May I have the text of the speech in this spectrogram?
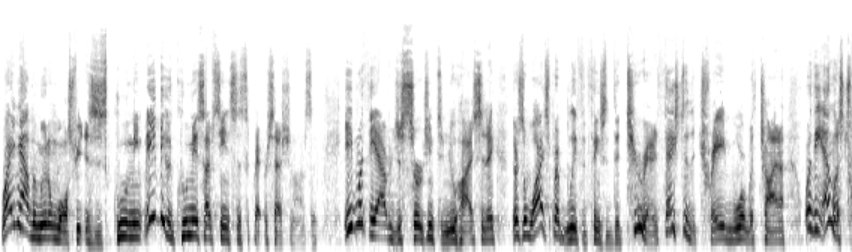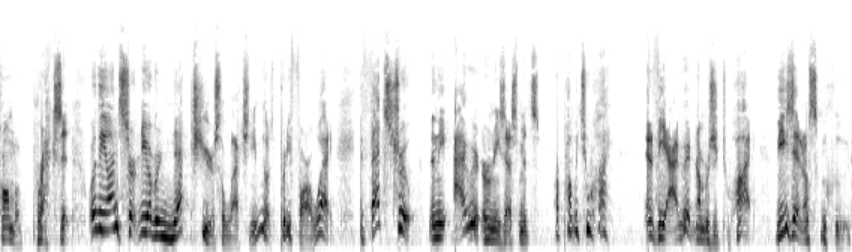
Right now, the mood on Wall Street is as gloomy, maybe the gloomiest I've seen since the Great Recession, honestly. Even with the averages surging to new highs today, there's a widespread belief that things have deteriorated thanks to the trade war with China, or the endless trauma of Brexit, or the uncertainty over next year's election, even though it's pretty far away. If that's true, then the aggregate earnings estimates are probably too high. And if the aggregate numbers are too high, these analysts conclude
